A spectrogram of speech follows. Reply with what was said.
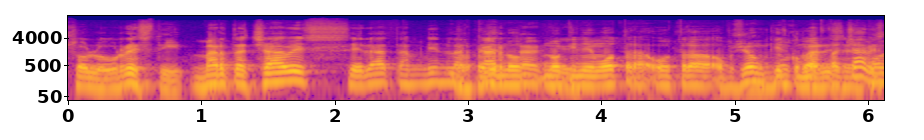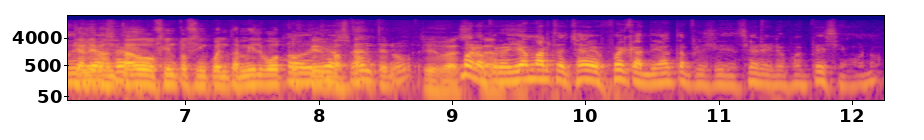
Solo Urresti. Marta Chávez será también la carta no, no que- tienen otra, otra opción que ir No con Marta. Chávez, que ha levantado ser. 150 mil votos, que es ser. bastante, ¿no? es bastante. Bueno, pero ya Marta Chávez fue candidata presidencial y le fue pésimo, ¿no?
